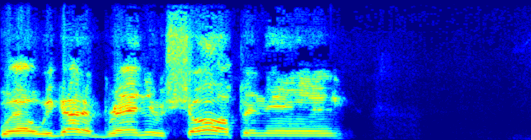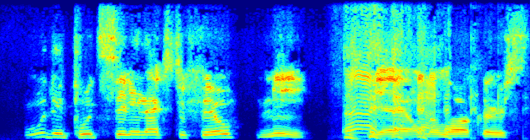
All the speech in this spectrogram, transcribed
Well, we got a brand new shop, and then who they put sitting next to Phil? Me. Yeah, on the lockers.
